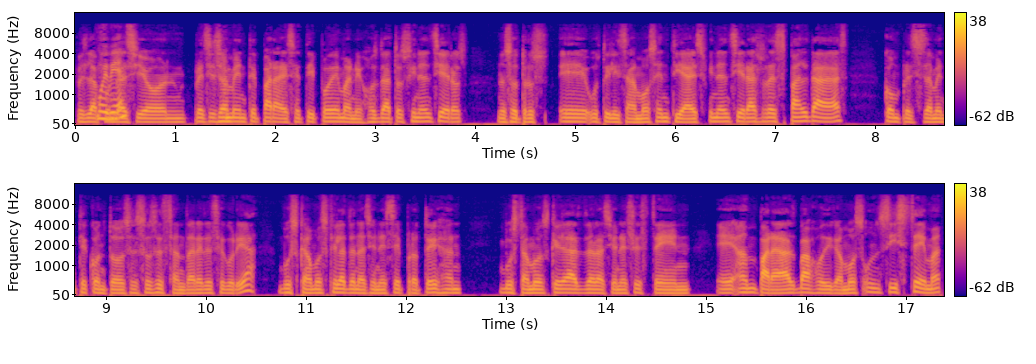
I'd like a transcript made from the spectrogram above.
Pues la fundación, precisamente para ese tipo de manejos datos financieros, nosotros eh, utilizamos entidades financieras respaldadas con precisamente con todos esos estándares de seguridad. Buscamos que las donaciones se protejan, buscamos que las donaciones estén eh, amparadas bajo, digamos, un sistema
